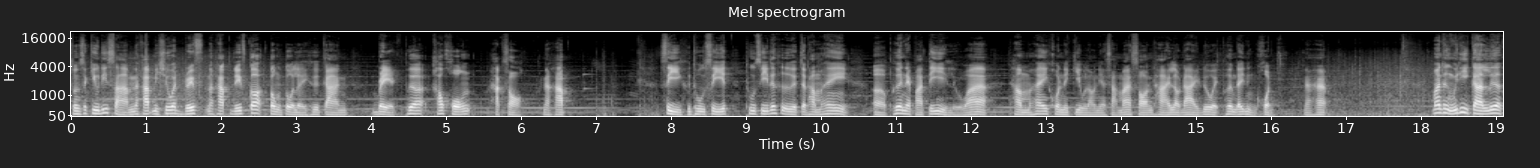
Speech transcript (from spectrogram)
ส่วนสกิลที่3นะครับมีชื่อว่า drift นะครับ drift ก็ตรงตัวเลยคือการเบรกเพื่อเข้าโค้ง หักศอกนะครับ 4 คือ two seat two seat ก็คือจะทำให้เเพื่อนในปาร์ตี้หรือว่าทำให้คนในกิลเราเนี่ยสามารถซ้อนท้ายเราได้ด้วยเพิ่มได้ 1 คนนะฮะ มาถึงวิธีการเลือก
